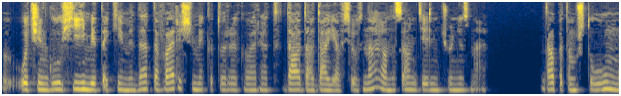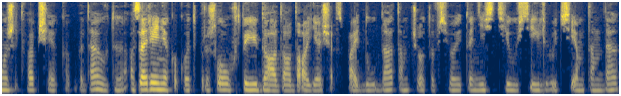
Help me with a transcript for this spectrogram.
очень глухими такими, да, товарищами, которые говорят, да, да, да, я все знаю, а на самом деле ничего не знаю. Да, потому что ум может вообще, как бы, да, вот озарение какое-то пришло, ух ты, да, да, да, я сейчас пойду, да, там что-то все это нести, усиливать всем там, да,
